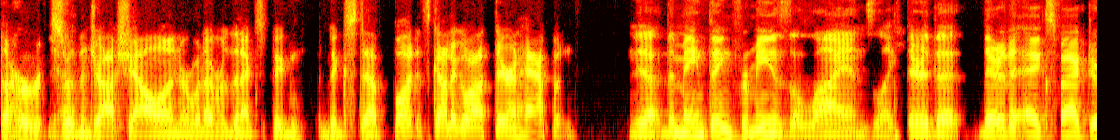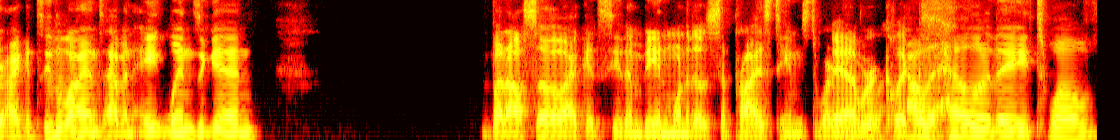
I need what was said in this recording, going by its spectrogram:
the Hurts Yeah. or the Josh Allen or whatever the next big big step. But it's got to go out there and happen. Yeah, the main thing for me is the Lions. Like they're the they're the X factor. I could see the Mhm. Lions having eight wins again, but also I could see them being one of those surprise teams to where Yeah, where like, how the hell are they 12,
